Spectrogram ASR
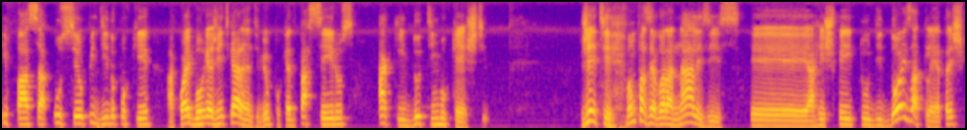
e faça o seu pedido, porque a Quai Burger a gente garante, viu? Porque é de parceiros aqui do Timbucast. Gente, vamos fazer agora análises é, a respeito de dois atletas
